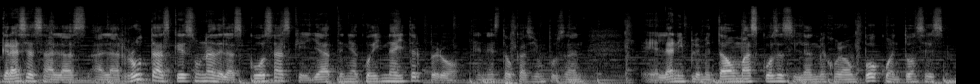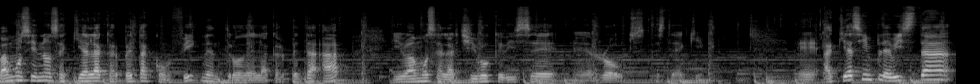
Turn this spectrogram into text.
gracias a las, a las rutas, que es una de las cosas que ya tenía CodeIgniter, pero en esta ocasión pues han eh, le han implementado más cosas y le han mejorado un poco. Entonces vamos a irnos aquí a la carpeta config dentro de la carpeta app y vamos al archivo que dice eh, roads, este de aquí. Eh, aquí a simple vista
